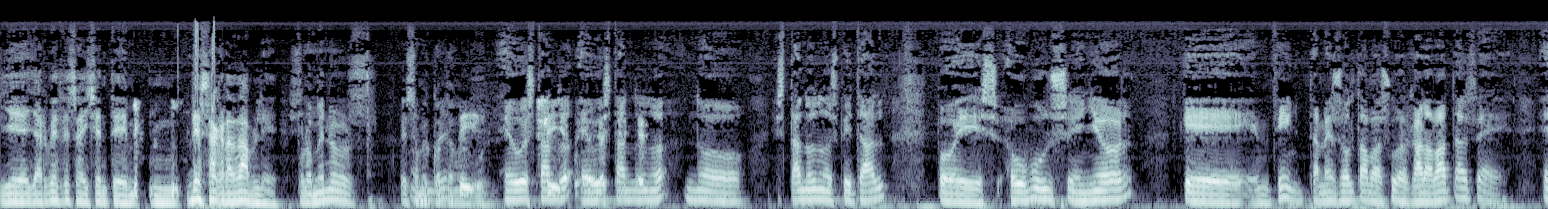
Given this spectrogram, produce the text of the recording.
e, e ás veces hai xente mm, desagradable. Polo menos eso Hombre, me conta sí. eu estando, eu estando no, no estando no hospital, pois houve un señor que, en fin, tamén soltaba as súas garabatas e, e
